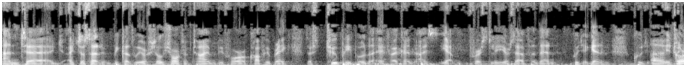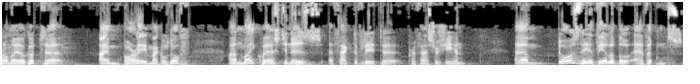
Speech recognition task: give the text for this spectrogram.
And uh, I just said because we are so short of time before a coffee break, there's two people that if I can, I, yeah, firstly yourself, and then could you, again could uh, uh, I'm Barry McElduff, and my question is effectively to Professor Sheehan. Um, does the available evidence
